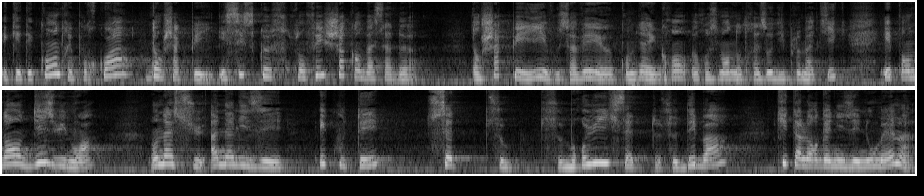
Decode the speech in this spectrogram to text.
et qui étaient contre et pourquoi dans chaque pays. Et c'est ce que sont fait chaque ambassadeur dans chaque pays, et vous savez euh, combien est grand, heureusement, notre réseau diplomatique. Et pendant 18 mois, on a su analyser, écouter cette, ce, bruit, cette, ce débat, quitte à l'organiser nous-mêmes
